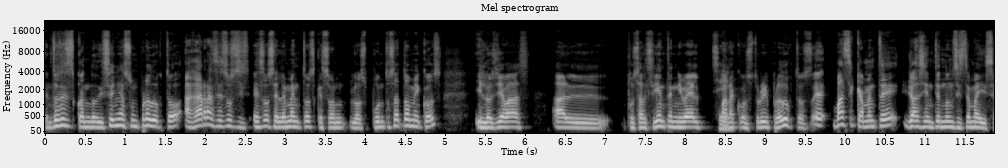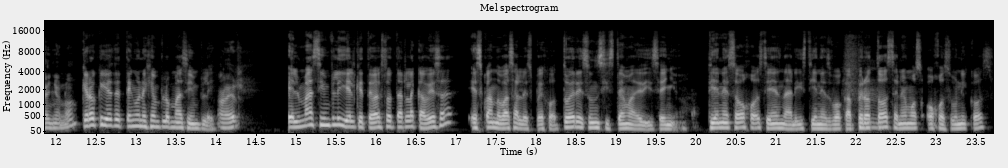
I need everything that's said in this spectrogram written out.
Entonces, cuando diseñas un producto, agarras esos, esos elementos que son los puntos atómicos y los llevas al, pues, al siguiente nivel Sí. para construir productos. Eh, básicamente, yo así entiendo un sistema de diseño, ¿no? Creo que yo te tengo un ejemplo más simple. A ver. El más simple y el que te va a explotar la cabeza es cuando vas al espejo. Tú eres un sistema de diseño. Tienes ojos, tienes nariz, tienes boca, pero todos tenemos ojos únicos,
